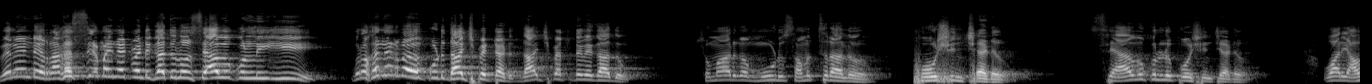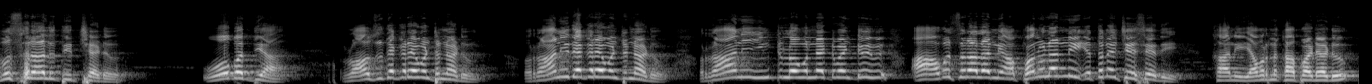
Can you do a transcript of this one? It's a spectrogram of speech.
వినండి రహస్యమైనటువంటి గదిలో సేవకుల్ని ఈ గృహ నిర్వాహకుడు దాచిపెట్టాడు. దాచిపెట్టడమే కాదు సుమారుగా మూడు సంవత్సరాలు పోషించాడు. సేవకులను పోషించాడు. వారి అవసరాలు తీర్చాడు. ఓబద్య రాజు దగ్గరే ఉంటున్నాడు. రాణి దగ్గరే ఉంటున్నాడు. రాణి ఇంటిలో ఉన్నటువంటి ఆ అవసరాలన్నీ ఆ పనులన్నీ ఇతనే చేసేది. కానీ ఎవరిని కాపాడాడు?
